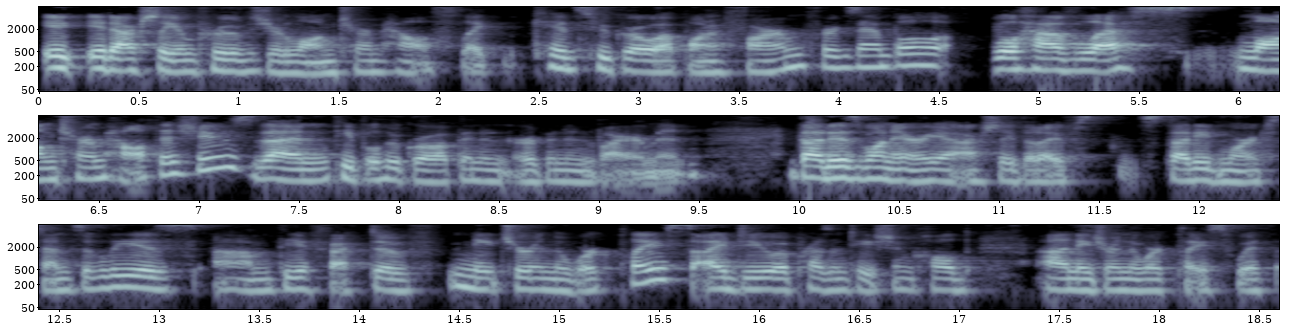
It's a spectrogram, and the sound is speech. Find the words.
it, it actually improves your long-term health. Like kids who grow up on a farm, for example, will have less long-term health issues than people who grow up in an urban environment. That is one area actually that I've studied more extensively is um, the effect of nature in the workplace. I do a presentation called uh, Nature in the Workplace with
